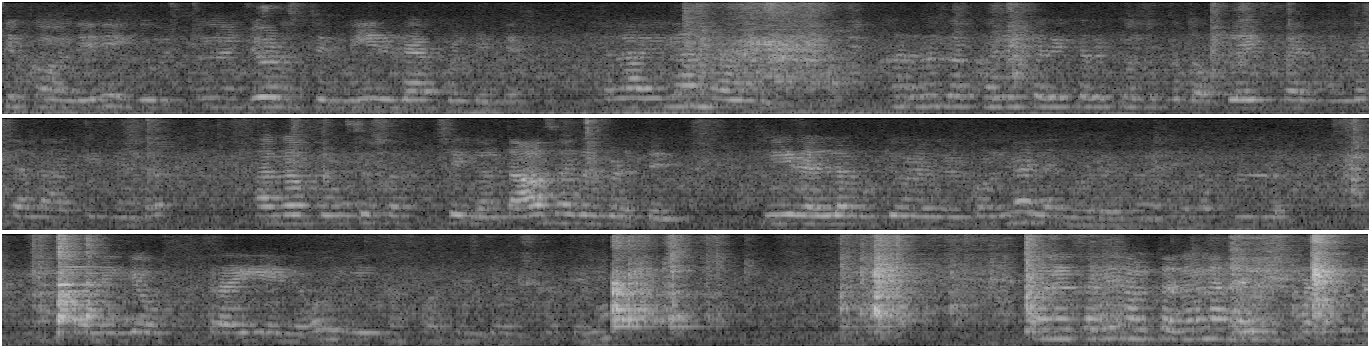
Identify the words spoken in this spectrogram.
ತಿಳ್ಕೊಂಬಂದಿನಿ ಈಗ ಇಷ್ಟನ್ನು ಜೋಡಿಸ್ತೀನಿ ನೀರು ಹಾಕ್ಬಿಟ್ಟಿದ್ದೆ ಎಲ್ಲ ಇಲ್ಲ ನಾವು ಕರ್ರಗ ಕರಿ ಕರಿ ಕರಿ ಕುಂತು ಬಿಡ್ತಾವೆ ಪ್ಲೇಟ್ ಮೇಲೆ ಹಂಗೆ ತಂದು ಹಾಕಿದ್ದೆ ಅಂದ್ರೆ ಆಗ ಪೂರ್ತಿ ಸ್ವಚ್ಛ ಈಗ ಒಂದು ತಾಸು ಆದ್ರೂ ಬಿಡ್ತೀನಿ. ನೀರೆಲ್ಲ ಬುಟ್ಟಿ ಒಳಗೆ ಹಿಡ್ಕೊಂಡ್ಮೇಲೆ ನೋಡಿರಿ ಎಲ್ಲ ಫುಲ್ಲು ಮನೆಗೆ ಡ್ರೈ ಏನೋ ಈಗ ಹಾಕೊತೀನಿ ಜೋಡಿಸ್ಕೊತೀನಿ ಒಂದೊಂದ್ಸರಿ ನಮ್ಮ ತನವನ್ನ ಹೆಲ್ಪ್ ಪಟ್ಬಿಟ್ಟ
